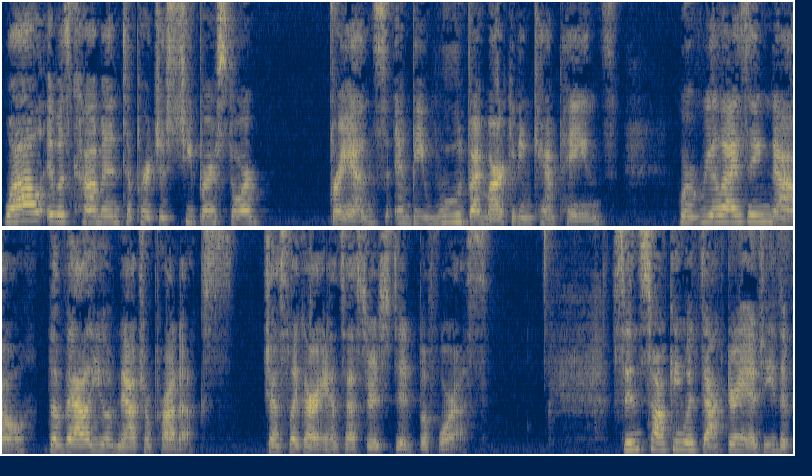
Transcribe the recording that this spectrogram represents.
While it was common to purchase cheaper store brands and be wooed by marketing campaigns, we're realizing now the value of natural products, just like our ancestors did before us. Since talking with Dr. Angie, the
